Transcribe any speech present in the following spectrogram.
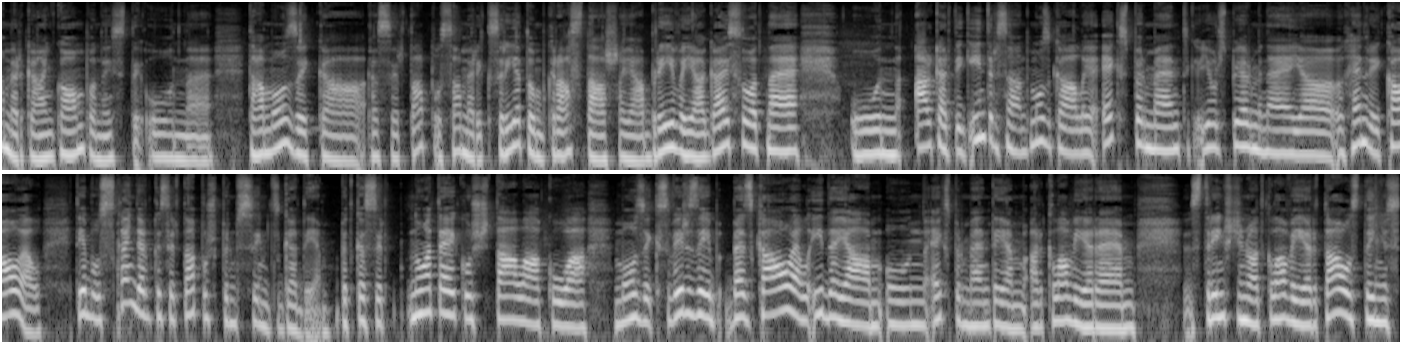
amerikāņu komponisti. Un tā mūzika, kas ir tapusi Amerikas rietumkrastā, šajā brīvajā gaisotnē, Un ārkārtīgi interesanti muzikālie eksperimenti, jūs pieminēja Henriju Kauvelu. Tie būs skaņdarbi, kas ir tapuši pirms simts gadiem, bet kas ir noteikuši tālāko mūzikas virzību bez Kauvela idejām un eksperimentiem ar klavierēm, stringšķinot klavieru taustiņus,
